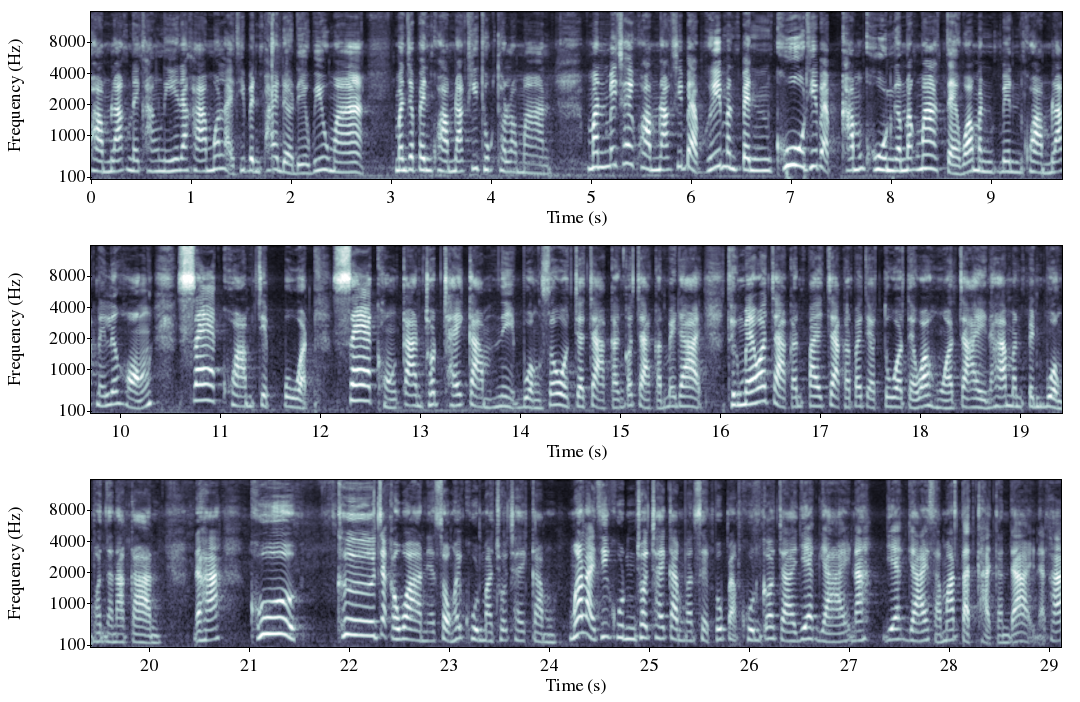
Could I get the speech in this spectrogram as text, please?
ความรักในครั้งนี้นะคะ เมื่อไหร่ที่เป็นไพ่เดอะเดวิลมา มันจะเป็นความรักที่ทุกทรมาน มันไม่ใช่ความรักที่แบบเฮ้ยมันเป็นคู่ที่แบบค้ำคูณกันมากๆ แต่ว่ามันเป็นความรักในเรื่องของแทรกความเจ็บปวด แทรกของการชดใช้กรรมนี่บ่วงโซ่จะจากกันก็จากกันไม่ได้ ถึงแม้ว่าจากกันไปจากกันไปแต่ตัว แต่ว่าหัวใจนะคะ มันเป็นบ่วงพันธนาการนะคะ คู่คือจักรวาลเนี่ยส่งให้คุณมาชดใช้กรรม เมื่อไหร่ที่คุณชดใช้กรรมกันเสร็จปุ๊บคุณก็จะแยกย้ายนะ แยกย้ายสามารถตัดขาดกันได้นะคะ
